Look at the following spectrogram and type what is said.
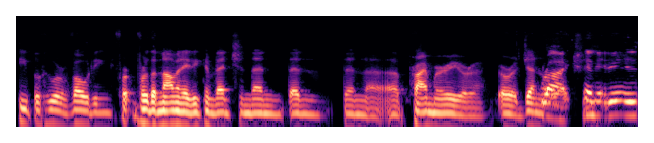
people who were voting for, for the nominating convention than than than a, a primary or a or a general right. election. And it is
